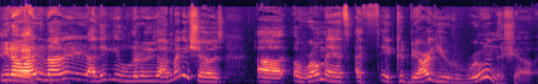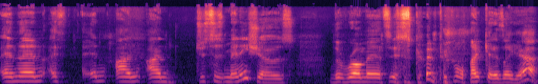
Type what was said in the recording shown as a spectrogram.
You know, I, it- not, I think you literally on many shows, uh, a romance, I, it could be argued, ruin the show, and then I, and on on just as many shows, the romance is good. People like it. It's like, yeah,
